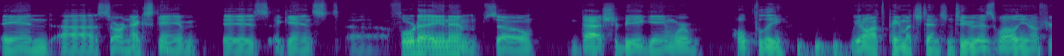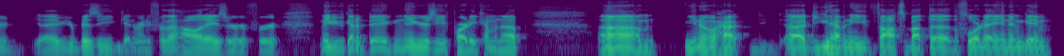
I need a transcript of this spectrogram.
And uh, so our next game is against uh, Florida A&M. So that should be a game where hopefully we don't have to pay much attention to as well. You know, if you're uh, if you're busy getting ready for the holidays or for maybe you've got a big New Year's Eve party coming up. Um, you know, how uh, do you have any thoughts about the the Florida A&M game?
